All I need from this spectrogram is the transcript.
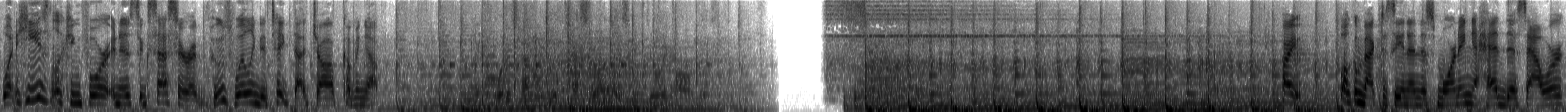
What he's looking for in his successor and who's willing to take that job coming up. What is happening with Tesla as he's doing all of this? All right. Welcome back to CNN this morning. Ahead this hour,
